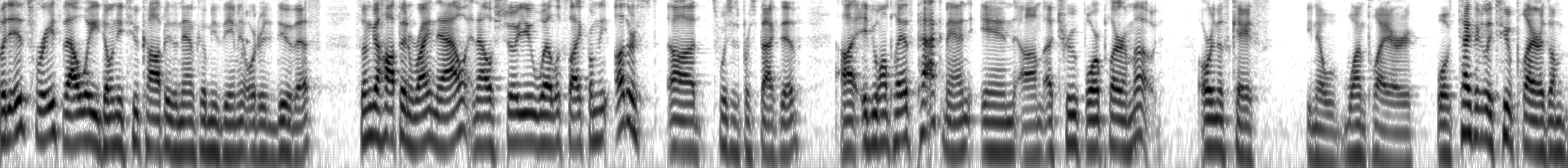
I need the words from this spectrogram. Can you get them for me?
but it is free, so that way you don't need two copies of Namco Museum in order to do this. So I'm going to hop in right now, and I'll show you what it looks like from the other uh, Switch's perspective uh, if you want to play as Pac-Man in um, a true four-player mode. Or in this case, you know, one player. Well, technically two players, I'm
